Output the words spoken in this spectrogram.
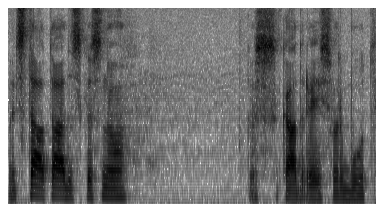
Bet stāv tādas, kas, no, kas kādreiz varbūt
